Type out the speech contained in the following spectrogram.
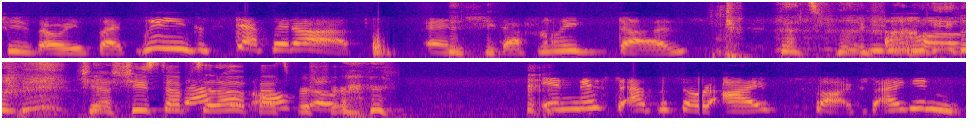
she's always like, we need to step it up. And she definitely does. That's really funny. yeah, she steps it up. That's also- for sure. In this episode, I saw, because I didn't,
